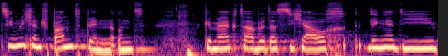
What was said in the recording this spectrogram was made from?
ziemlich entspannt bin und gemerkt habe, dass ich auch Dinge, die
